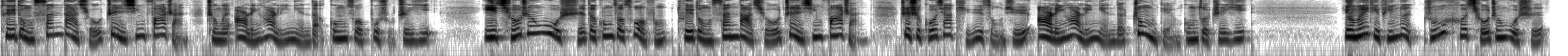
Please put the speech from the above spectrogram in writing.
推动三大球振兴发展成为二零二零年的工作部署之一。以求真务实的工作作风推动三大球振兴发展，这是国家体育总局二零二零年的重点工作之一。有媒体评论，如何求真务实？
